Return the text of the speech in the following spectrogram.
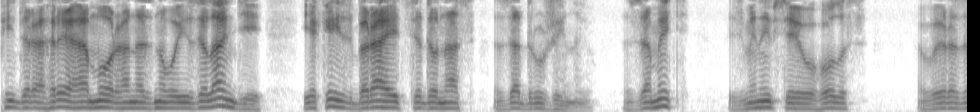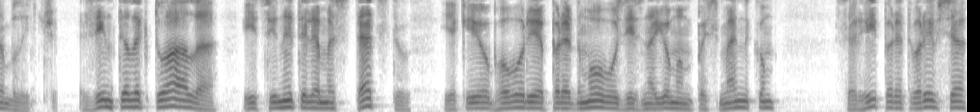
підера Грега Моргана з Нової Зеландії, який збирається до нас за дружиною? Замить змінився його голос, вираз обличчя. З інтелектуала і цінителя мистецтв, який обговорює передмову зі знайомим письменником, Сергій перетворився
